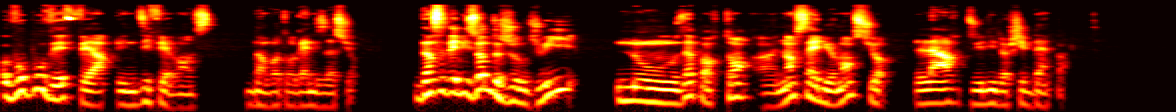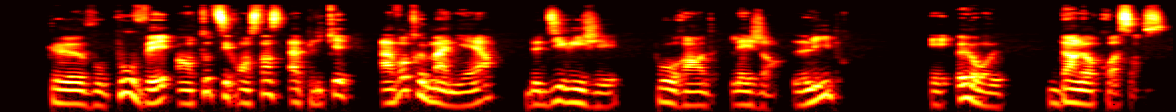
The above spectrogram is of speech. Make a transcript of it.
vous pouvez faire une différence dans votre organisation. Dans cet épisode d'aujourd'hui, nous apportons un enseignement sur l'art du leadership d'impact que vous pouvez en toutes circonstances appliquer à votre manière de diriger pour rendre les gens libres et heureux dans leur croissance.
